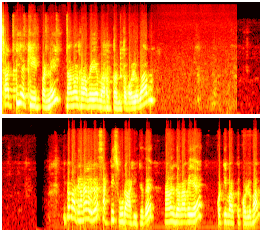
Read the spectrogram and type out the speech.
சட்டியை கீட் பண்ணி நாங்கள் ரவையை வறுத்து எடுத்துக்கொள்ளுவோம் இப்ப பாத்தீங்கன்னா எங்களுக்கு சட்டி சூடாகிட்டது. நாங்கள் இந்த ரவையை கொட்டி வறுத்து கொள்ளுவோம்.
